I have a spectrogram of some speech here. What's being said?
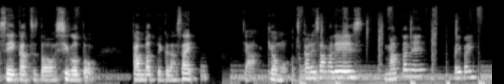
生活と仕事頑張ってください。じゃあ今日もお疲れ様です。またね。バイバイ。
